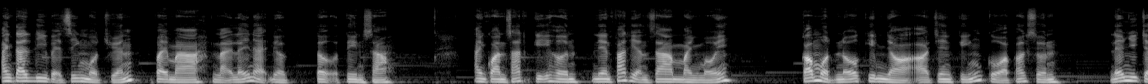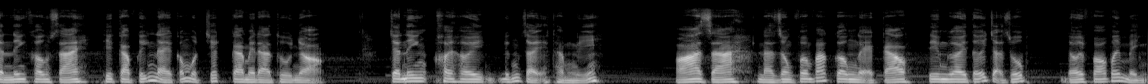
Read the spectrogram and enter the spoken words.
Anh ta đi vệ sinh một chuyến, vậy mà lại lấy lại được tự tin sao? Anh quan sát kỹ hơn, liền phát hiện ra manh mối. Có một nỗ kim nhỏ ở trên kính của Park Sun. Nếu như Trần Ninh không sai, thì cặp kính này có một chiếc camera thu nhỏ. Trần Ninh hơi hơi đứng dậy thầm nghĩ. Hóa ra là dùng phương pháp công nghệ cao tìm người tới trợ giúp, đối phó với mình.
